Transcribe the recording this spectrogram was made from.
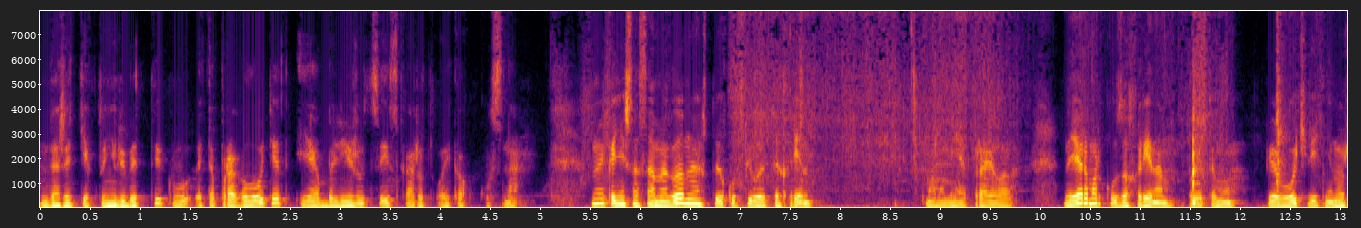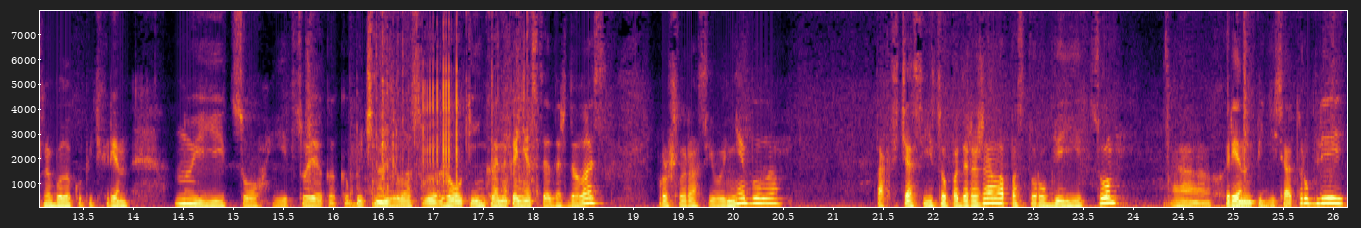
Даже те, кто не любит тыкву, это проглотят и оближутся и скажут, ой, как вкусно. Ну и, конечно, самое главное, что я купила, это хрен. Мама меня отправила на ярмарку за хреном, поэтому в первую очередь мне нужно было купить хрен. Ну и яйцо. Яйцо я, как обычно, взяла свое желтенькое. Наконец-то я дождалась. В прошлый раз его не было. Так, сейчас яйцо подорожало, по 100 рублей яйцо. А, хрен 50 рублей.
